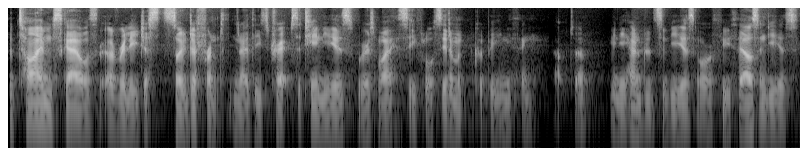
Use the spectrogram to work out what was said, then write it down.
the time scales are really just so different. You know, these traps are 10 years, whereas my seafloor sediment could be anything up to many hundreds of years or a few thousand years.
